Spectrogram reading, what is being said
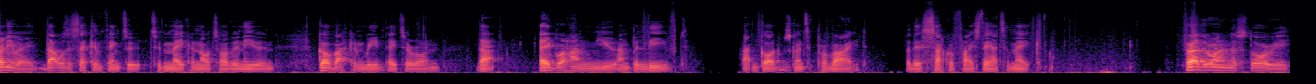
anyway, that was the second thing to, to make a note of and even go back and read later on that Abraham knew and believed that God was going to provide for this sacrifice they had to make. Further on in the story,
